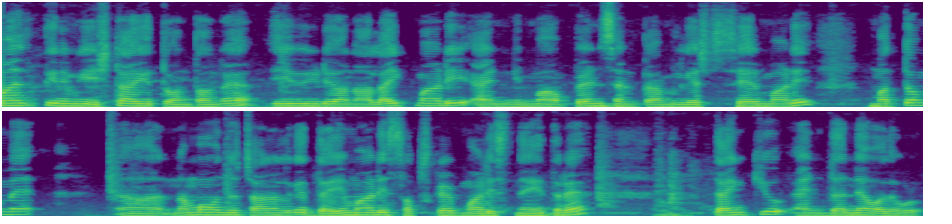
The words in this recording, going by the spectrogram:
ಮಾಹಿತಿ ನಿಮಗೆ ಇಷ್ಟ ಆಗಿತ್ತು ಅಂತಂದರೆ, ಈ ವಿಡಿಯೋನ ಲೈಕ್ ಮಾಡಿ ಆ್ಯಂಡ್ ನಿಮ್ಮ ಫ್ರೆಂಡ್ಸ್ ಆ್ಯಂಡ್ ಫ್ಯಾಮಿಲಿಗೆ ಶೇರ್ ಮಾಡಿ. ಮತ್ತೊಮ್ಮೆ ನಮ್ಮ ಒಂದು ಚಾನಲ್ಗೆ ದಯಮಾಡಿ ಸಬ್ಸ್ಕ್ರೈಬ್ ಮಾಡಿ ಸ್ನೇಹಿತರೆ. ಥ್ಯಾಂಕ್ ಯು ಆ್ಯಂಡ್ ಧನ್ಯವಾದಗಳು.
